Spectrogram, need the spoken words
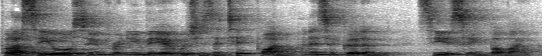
but I'll see you all soon for a new video, which is a tip one and it's a good one. See you soon, bye bye.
